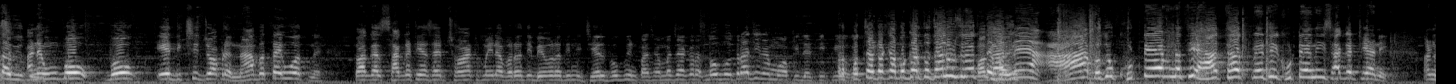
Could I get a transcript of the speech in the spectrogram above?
બતાવ્યું અને હું બહુ બહુ એ દીક્ષિત જો આપણે ના બતાવ્યું હોત ને તો આગળ સાગઠિયા સાહેબ છ આઠ મહિના વરદી બે વરદીની જેલ ભોગવીને પાછા મજા કરે. બહુ બહુ રાજીનામું આપી દે ટીપીઓ પચાસ ટકા પગાર તો ચાલુ જ રહે ને. ને આ બધું ખૂટે એમ નથી. હાથ હાથ પેઠી ખૂટે નહીં સાગઠિયાની. અને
